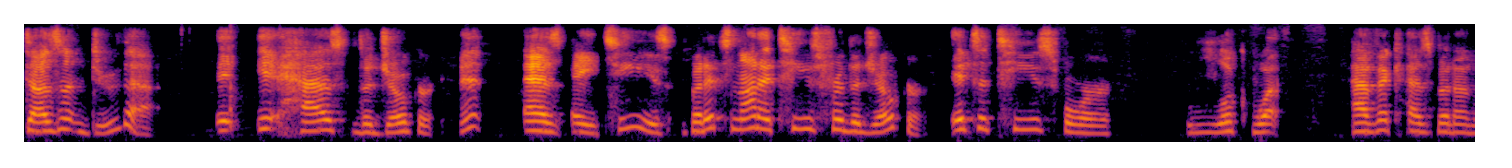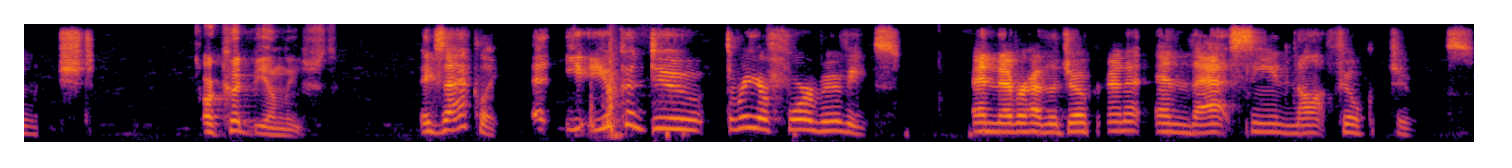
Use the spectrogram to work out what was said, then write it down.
doesn't do that. It it has the Joker in it as a tease, but it's not a tease for the Joker. It's a tease for look what havoc has been unleashed. Or could be unleashed. Exactly. Uh, You, you could do three or four movies and never have the Joker in it, and that scene not feel gratuitous.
